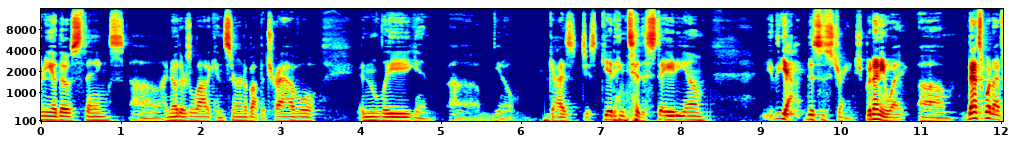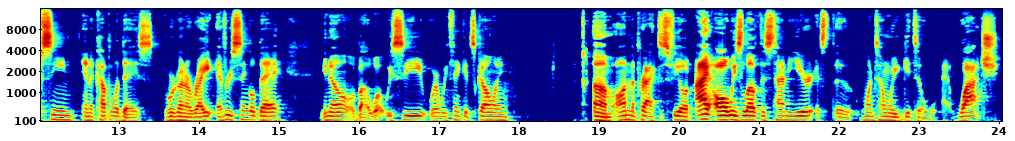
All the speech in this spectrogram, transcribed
any of those things. Uh, I know there's a lot of concern about the travel in the league and um, you know guys just getting to the stadium. Yeah, this is strange. But anyway, um, that's what I've seen in a couple of days. We're going to write every single day, you know, about what we see, where we think it's going um, on the practice field. I always love this time of year. It's the one time we get to watch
